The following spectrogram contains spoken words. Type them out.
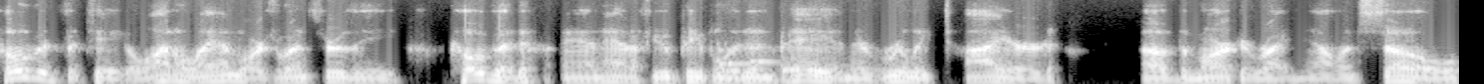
COVID fatigue. A lot of landlords went through the COVID and had a few people that didn't pay, and they're really tired of the market right now. And so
